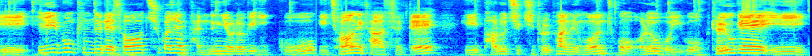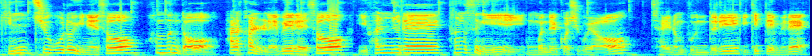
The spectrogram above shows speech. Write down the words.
이 일본 캔들에서 추가적인 반등 여력이 있고 이 저항이 닿았을 때 이 바로 즉시 돌파하는 건 조금 어려워 보이고 결국에 이 긴축으로 인해서 한 번 더 하락한 레벨에서 이 환율의 상승이 공반될 것이고요. 자 이런 부분들이 있기 때문에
